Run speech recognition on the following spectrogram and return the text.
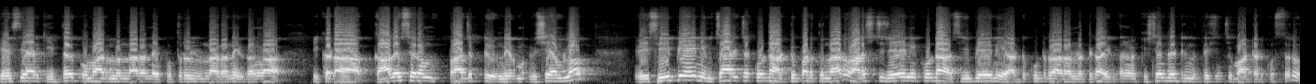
కేసీఆర్కి ఇద్దరు కుమారులు ఉన్నారని పుత్రులు ఉన్నారని విధంగా ఇక్కడ కాళేశ్వరం ప్రాజెక్టు విషయంలో ఈ సిబిఐని విచారించకుండా అడ్డుపడుతున్నారు. అరెస్ట్ చేయనీయకుండా సిబిఐని అడ్డుకుంటున్నారు అన్నట్టుగా విధంగా కిషన్ రెడ్డిని ఉద్దేశించి మాట్లాడుకొస్తారు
